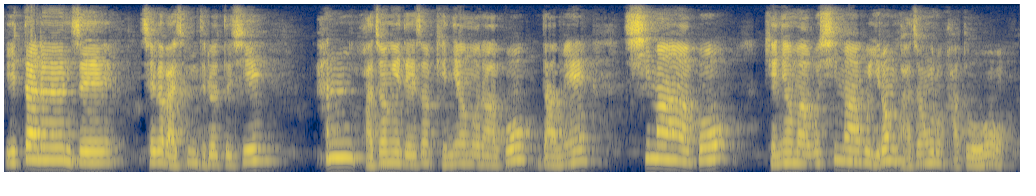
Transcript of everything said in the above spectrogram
일단은 이제 제가 말씀드렸듯이 한 과정에 대해서 개념을 하고 그 다음에 심화하고 개념하고 심화하고 이런 과정으로 가도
